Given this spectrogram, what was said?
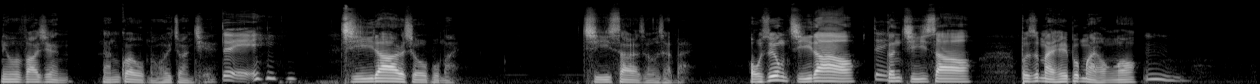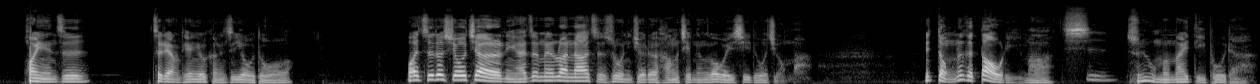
你有没有发现？难怪我们会赚钱。对，急拉的时候不买，急杀的时候才买。我是用急拉哦，对，跟急杀哦，不是买黑不买红哦。嗯，换言之，这两天有可能是又多。外资都休假了，你还在那边乱拉指数，你觉得行情能够维系多久吗？你懂那个道理吗？是，所以我们买底部的，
